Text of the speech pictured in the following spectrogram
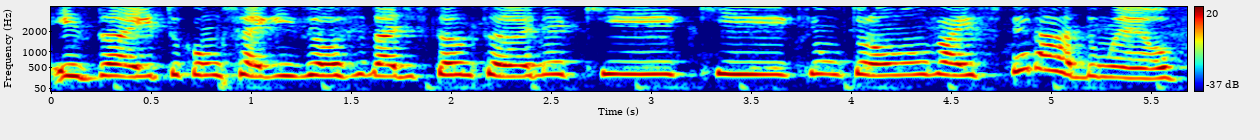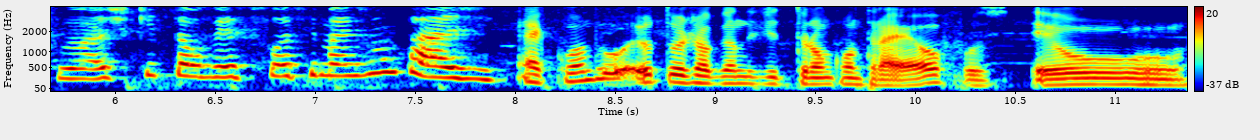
E daí tu consegue velocidade instantânea que, que, que um Tron não vai esperar de um elfo. Eu acho que talvez fosse mais vantagem. É, quando eu tô jogando de Tron contra elfos, eu,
